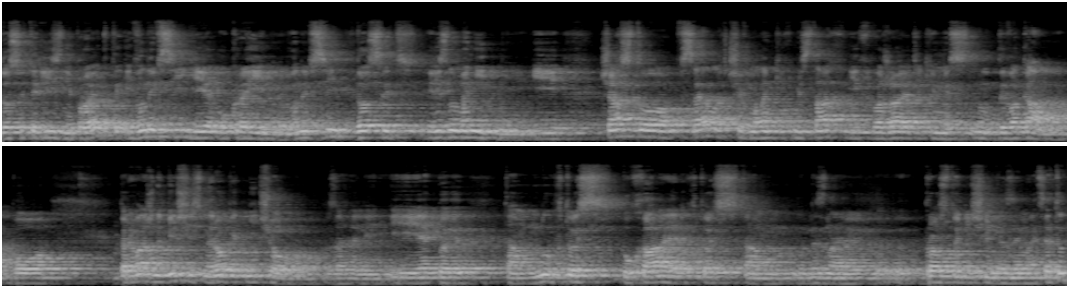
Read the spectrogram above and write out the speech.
досить різні проекти, і вони всі є Україною. Вони всі досить різноманітні. І часто в селах чи в маленьких містах їх вважають якимись ну, диваками, бо переважна більшість не робить нічого взагалі. І якби там ну хтось бухає, хтось там не знаю, просто нічим не займається. Тут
